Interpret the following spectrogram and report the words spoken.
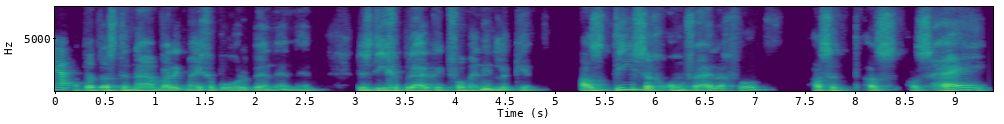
Ja. Want dat was de naam waar ik mee geboren ben. En, en, dus die gebruik ik voor mijn innerlijk kind. Als die zich onveilig voelt, als, het, als, als hij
